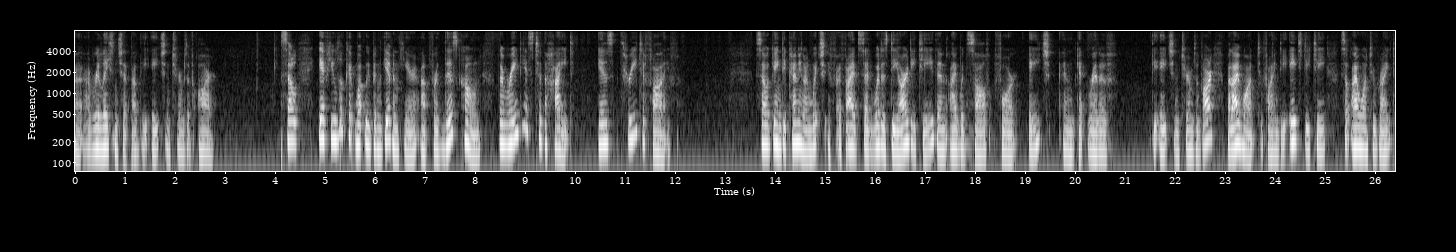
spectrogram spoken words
uh, a relationship of the h in terms of r. So if you look at what we've been given here uh, for this cone, the radius to the height is 3 to 5. So again, depending on which, if, if I had said what is dr dt, then I would solve for h and get rid of the h in terms of r, but I want to find dh dt, so I want to write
